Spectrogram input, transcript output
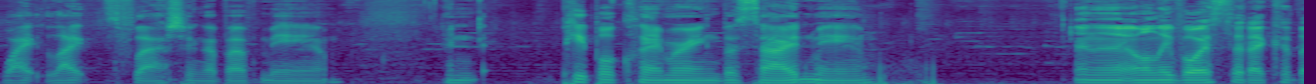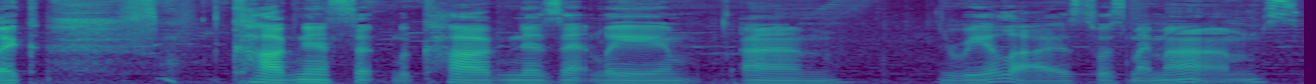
white lights flashing above me, and people clamoring beside me, and the only voice that I could like cognizant cognizantly um, realize was my mom's.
